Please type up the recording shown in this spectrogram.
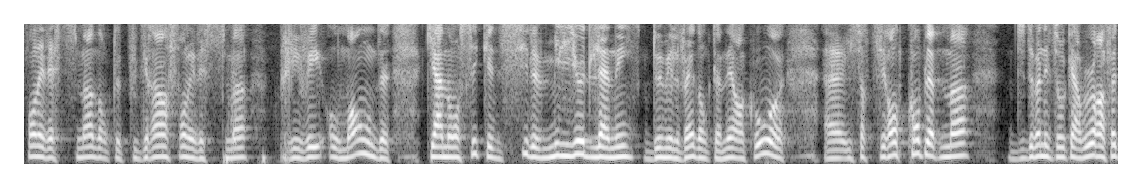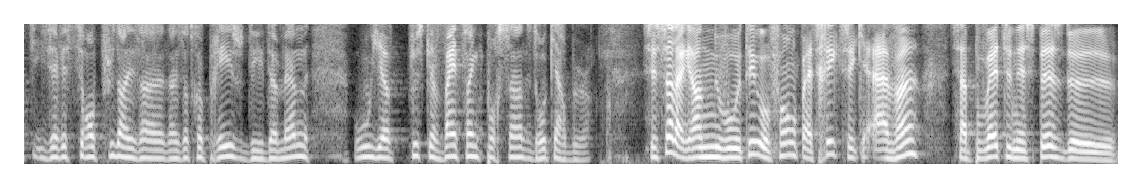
fonds d'investissement, donc le plus grand fonds d'investissement privé au monde, qui a annoncé que d'ici le milieu de l'année 2020, donc l'année en cours, ils sortiront complètement du domaine des hydrocarbures. En fait, ils investiront plus dans les, dans les entreprises ou des domaines où il y a plus que 25% d'hydrocarbures. C'est ça la grande nouveauté au fond, Patrick, c'est qu'avant, ça pouvait être une espèce de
